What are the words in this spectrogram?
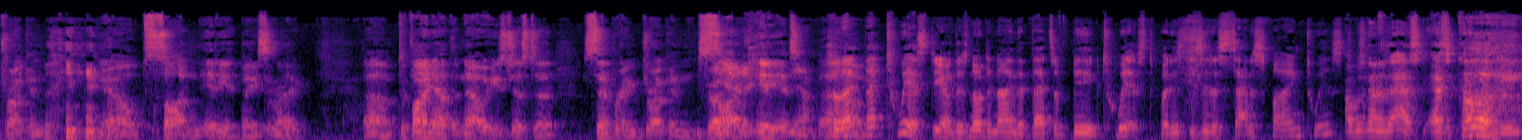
drunken, you know, sodden idiot, basically. Um, to find out that no, he's just a simpering, drunken, Drug sodden addict. idiot. Yeah. So that, Um, that twist, you know, there's no denying that that's a big twist, but is, is it a satisfying twist? I was going to ask, as a comic Ugh. geek,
